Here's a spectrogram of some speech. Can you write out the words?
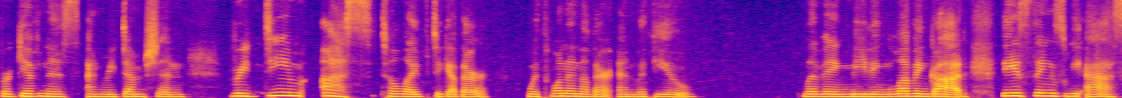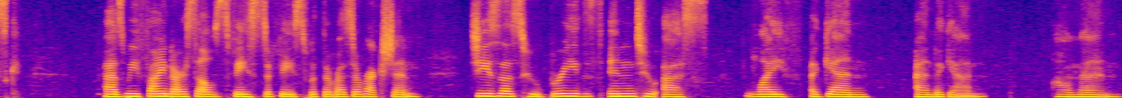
forgiveness, and redemption redeem us to life together with one another and with you. Living, meeting, loving God, these things we ask as we find ourselves face to face with the resurrection. Jesus, who breathes into us life again and again. Amen.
